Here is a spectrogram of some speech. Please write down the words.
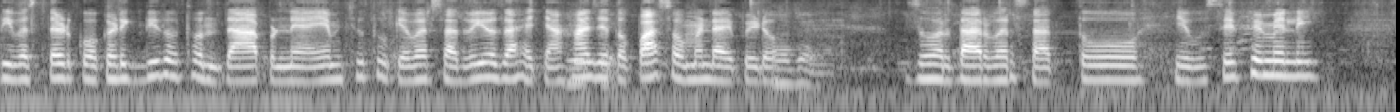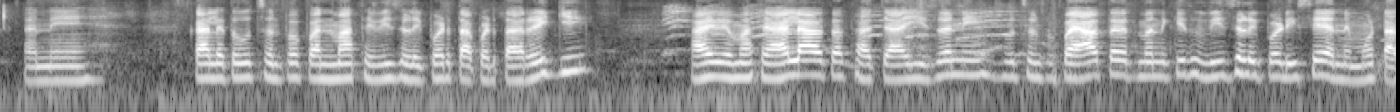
દિવસ તડકો ઘડીક દીધો હતો ને ત્યાં આપણને એમ થયું કે વરસાદ વયો જાહે ત્યાં હાજે તો પાછો મંડાઈ પડ્યો. જોરદાર વરસાદ તો એવું છે ફેમિલી અને કાલે તો ઉત્સન પપ્પાને માથે વીજળી પડતા પડતા રહી ગઈ. હાઈવે માથે હાલા આવતા હતા ચાઈ જની. ઉત્સન પપ્પાએ આવતા હોય તો મને કીધું વીજળી પડી છે અને મોટા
